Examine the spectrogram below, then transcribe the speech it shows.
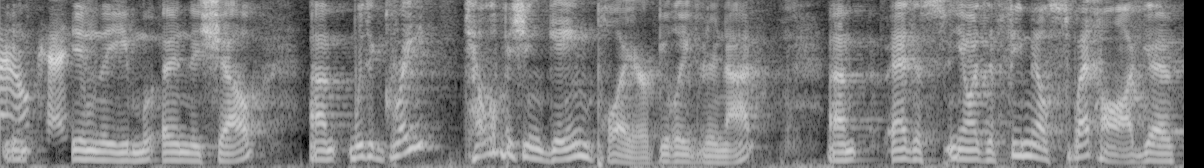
Wow, in, okay. in the in the show, um, was a great television game player. Believe it or not, um, as a you know as a female sweat hog, uh,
